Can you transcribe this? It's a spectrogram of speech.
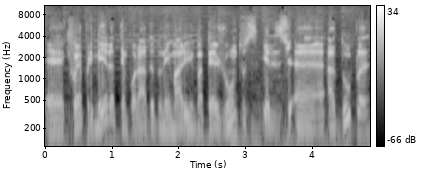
é, que foi a primeira temporada do Neymar e o Mbappé juntos, eles, é, a dupla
